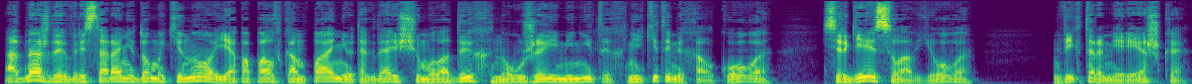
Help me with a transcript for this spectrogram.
Однажды в ресторане Дома кино я попал в компанию тогда еще молодых, но уже именитых Никиты Михалкова, Сергея Соловьева, Виктора Мирешко.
